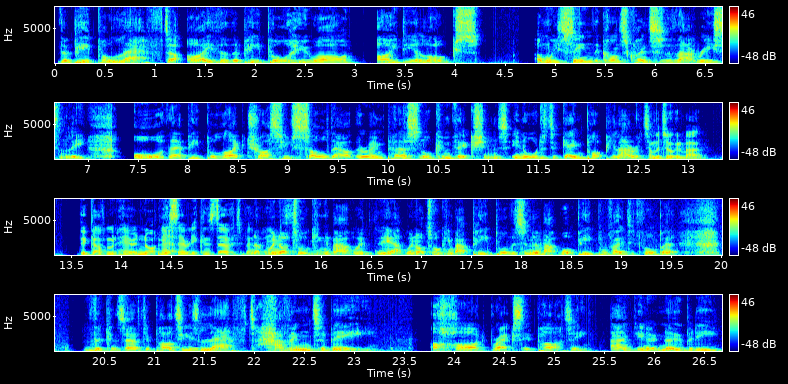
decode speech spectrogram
the people left are either the people who are ideologues, and we've seen the consequences of that recently, or they're people like Truss who've sold out their own personal convictions in order to gain popularity. And we're talking about the government here, and not necessarily Conservative. No, we're not talking about with yeah, we're not talking about people. This isn't about what people voted for, but the Conservative Party is left having to be a hard Brexit party, and you know nobody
